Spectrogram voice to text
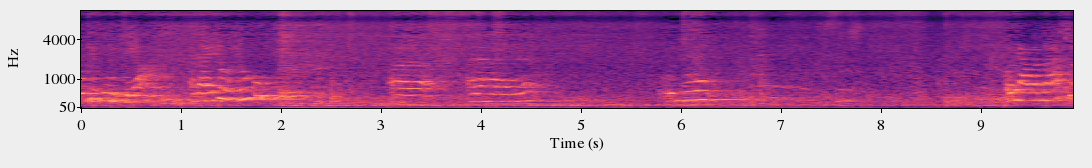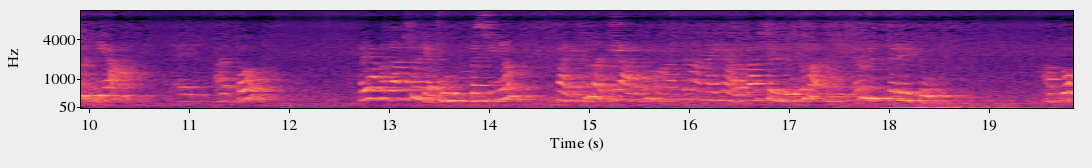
ഒരു ഇതുമില്ല. അതായത് ഒരു അതായത് ഒരു അവകാശമില്ല എ- അപ്പോ ഒരു അവകാശമില്ല കുടുംബത്തിനും പരിക്ക് പറ്റിയ ആൾക്ക് മാത്രമാണ് അതിന് അവകാശമുള്ളൂ എന്ന് പറഞ്ഞിട്ട് ഒരു ഉത്തരവിട്ടു. അപ്പോ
